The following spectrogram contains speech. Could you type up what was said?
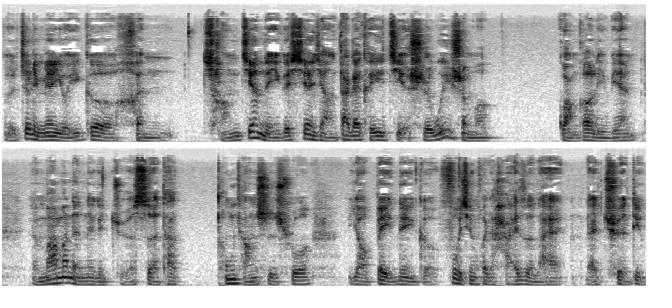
呃，这里面有一个很常见的一个现象，大概可以解释为什么广告里边妈妈的那个角色，她通常是说。要被那个父亲或者孩子来来确定，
